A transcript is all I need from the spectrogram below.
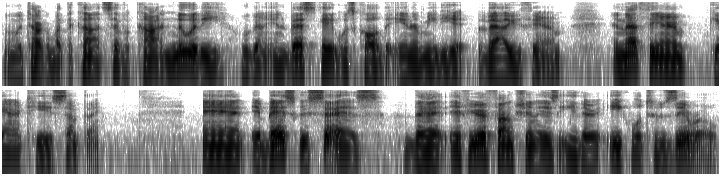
when we talk about the concept of continuity, we're going to investigate what's called the intermediate value theorem. And that theorem guarantees something. And it basically says that if your function is either equal to zero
